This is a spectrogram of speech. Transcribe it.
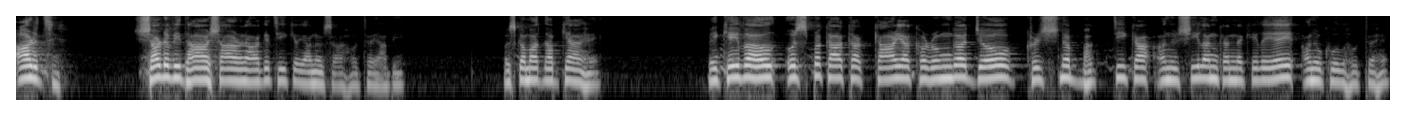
अर्थ षडविधा शरणागति के अनुसार होते अभी। उसका मतलब क्या है? मैं केवल उस प्रकार का कार्य करूँगा जो कृष्ण भक्ति का अनुशीलन करने के लिए अनुकूल होते हैं।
